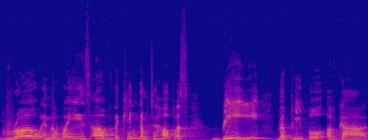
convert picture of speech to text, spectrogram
grow in the ways of the kingdom, to help us be the people of God.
